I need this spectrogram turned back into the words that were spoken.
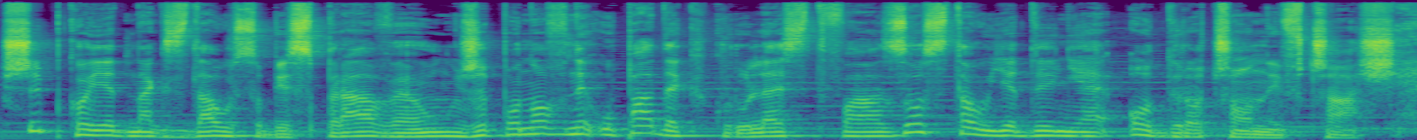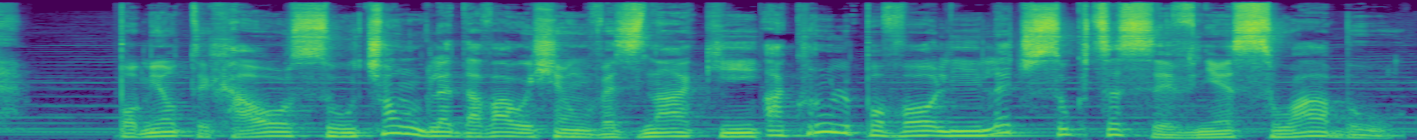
Szybko jednak zdał sobie sprawę, że ponowny upadek królestwa został jedynie odroczony w czasie. Pomioty chaosu ciągle dawały się we znaki, a król powoli, lecz sukcesywnie słabł.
